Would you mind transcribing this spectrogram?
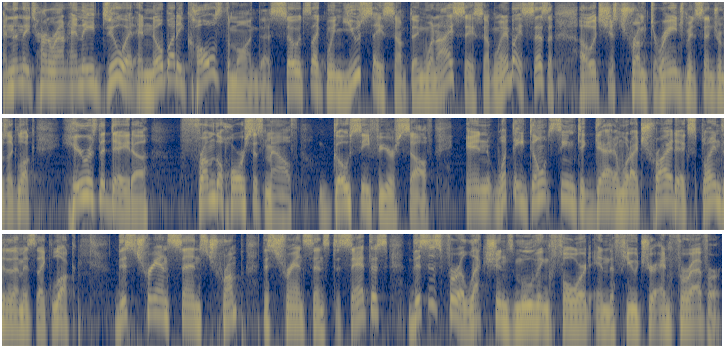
And then they turn around and they do it and nobody calls them on this. So it's like when you say something, when I say something, when anybody says, oh, it's just Trump derangement syndrome, it's like, look, here is the data from the horse's mouth. Go see for yourself. And what they don't seem to get, and what I try to explain to them is like, look, this transcends Trump, this transcends DeSantis. This is for elections moving forward in the future and forever.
